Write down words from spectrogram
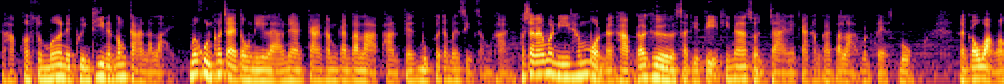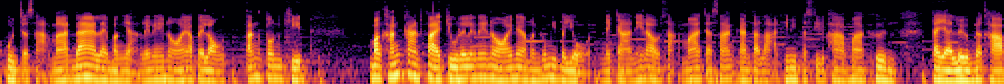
นะครับคอน sumer ในพื้นที่นั้นต้องการอะไร เมื่อคุณเข้าใจตรงนี้แล้วเนี่ยการทำการตลาดผ่าน Facebook ก็จะเป็นสิ่งสำคัญ เพราะฉะนั้นวันนี้ทั้งหมดนะครับก็คือสถิติที่น่าสนใจในการทำการตลาดบน Facebook แล้วก็หวังว่าคุณจะสามารถได้อะไรบางอย่างเล็กๆน้อยๆเอาไปลองตั้งต้นคิด บางครั้งการไฟจูเล็กๆน้อยๆเนี่ยมันก็มีประโยชน์ในการที่เราสามารถจะสร้างการตลาดที่มีประสิทธิภาพมากขึ้น แต่อย่าลืมนะครับ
